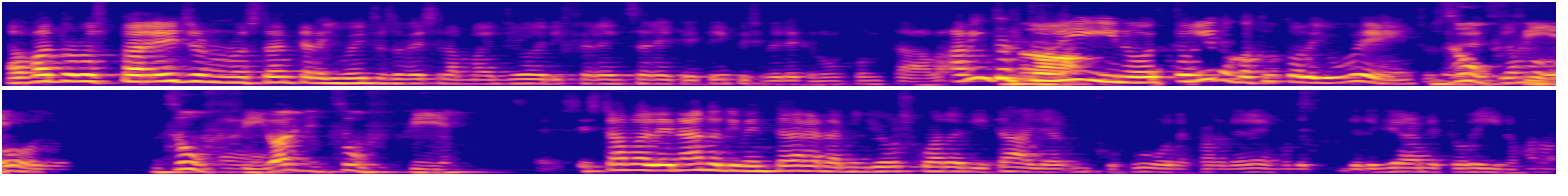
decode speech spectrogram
Ha fatto lo spareggio nonostante la Juventus avesse la maggiore differenza rete ai tempi, si vede che non contava. Ha vinto il No. Torino, il Torino ha battuto la Juventus, è Zuffi. Zuffi, Eh. gol di Zuffi. Si stava allenando a diventare la miglior squadra d'Italia in futuro, ne parleremo de- del grande Torino. Ma non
